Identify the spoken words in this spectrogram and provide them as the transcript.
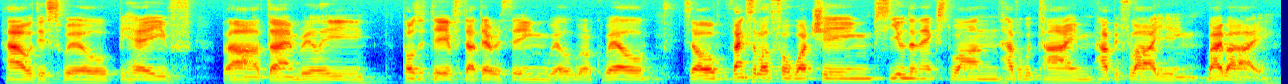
how this will behave but I'm really positive that everything will work well. So thanks a lot for watching, see you in the next one, have a good time, happy flying, bye bye.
